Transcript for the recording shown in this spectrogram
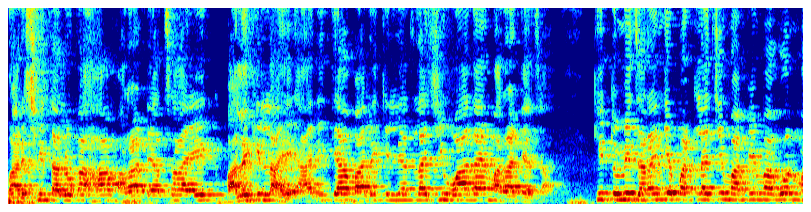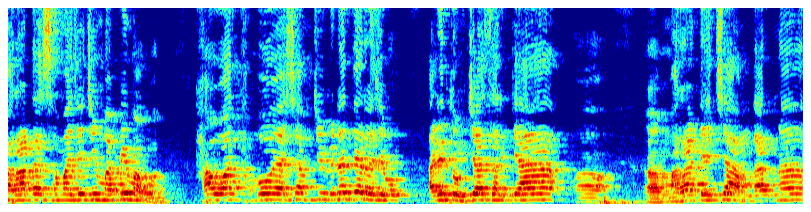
बार्शी तालुका हा मराठ्याचा एक बालेकिल्ला आहे आणि त्या बालेकिल्ल्यातला जी वाद आहे मराठ्याचा की तुम्ही जरांगे पाटलाची माफी मागून मराठा समाजाची माफी मागून हा वाद थांबवा अशी आमची विनंती आहे राजेभाऊ. आणि तुमच्यासारख्या मराठ्याच्या आमदारनं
